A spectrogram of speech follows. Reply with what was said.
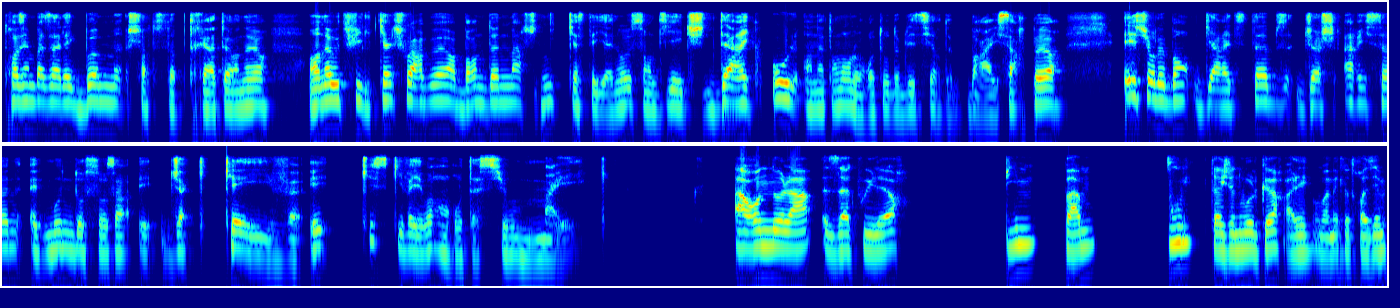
Troisième base, Alec Baum. Shortstop, Trea Turner. En outfield, Kyle Schwarber, Brandon Marsh, Nick Castellanos. En DH, Derek Hall, en attendant le retour de blessure de Bryce Harper. Et sur le banc, Garrett Stubbs, Josh Harrison, Edmundo Sosa et Jack Cave. Et qu'est-ce qu'il va y avoir en rotation, Mike? Aaron Nola, Zach Wheeler, bim, pam, boum, Tyson Walker, allez, on va mettre le troisième.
